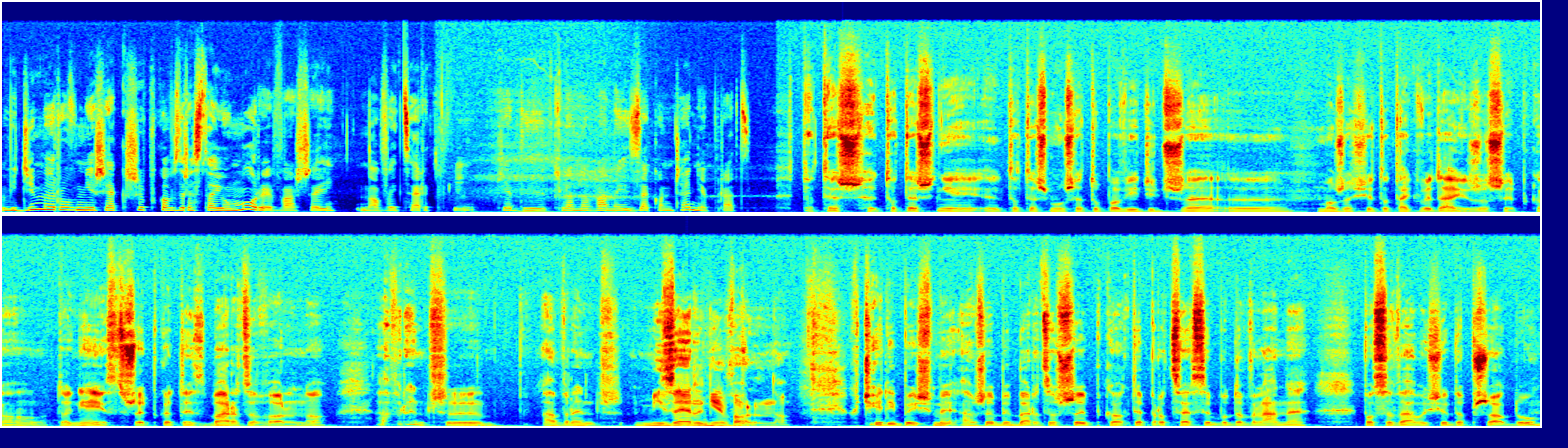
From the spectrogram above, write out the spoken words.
Widzimy również, jak szybko wzrastają mury waszej nowej cerkwi. Kiedy planowane jest zakończenie prac? To też, to też nie, to też muszę tu powiedzieć, że y, może się to tak wydaje, że szybko. To nie jest szybko, to jest bardzo wolno, a wręcz, y, a wręcz mizernie wolno. Chcielibyśmy, ażeby bardzo szybko te procesy budowlane posuwały się do przodu.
